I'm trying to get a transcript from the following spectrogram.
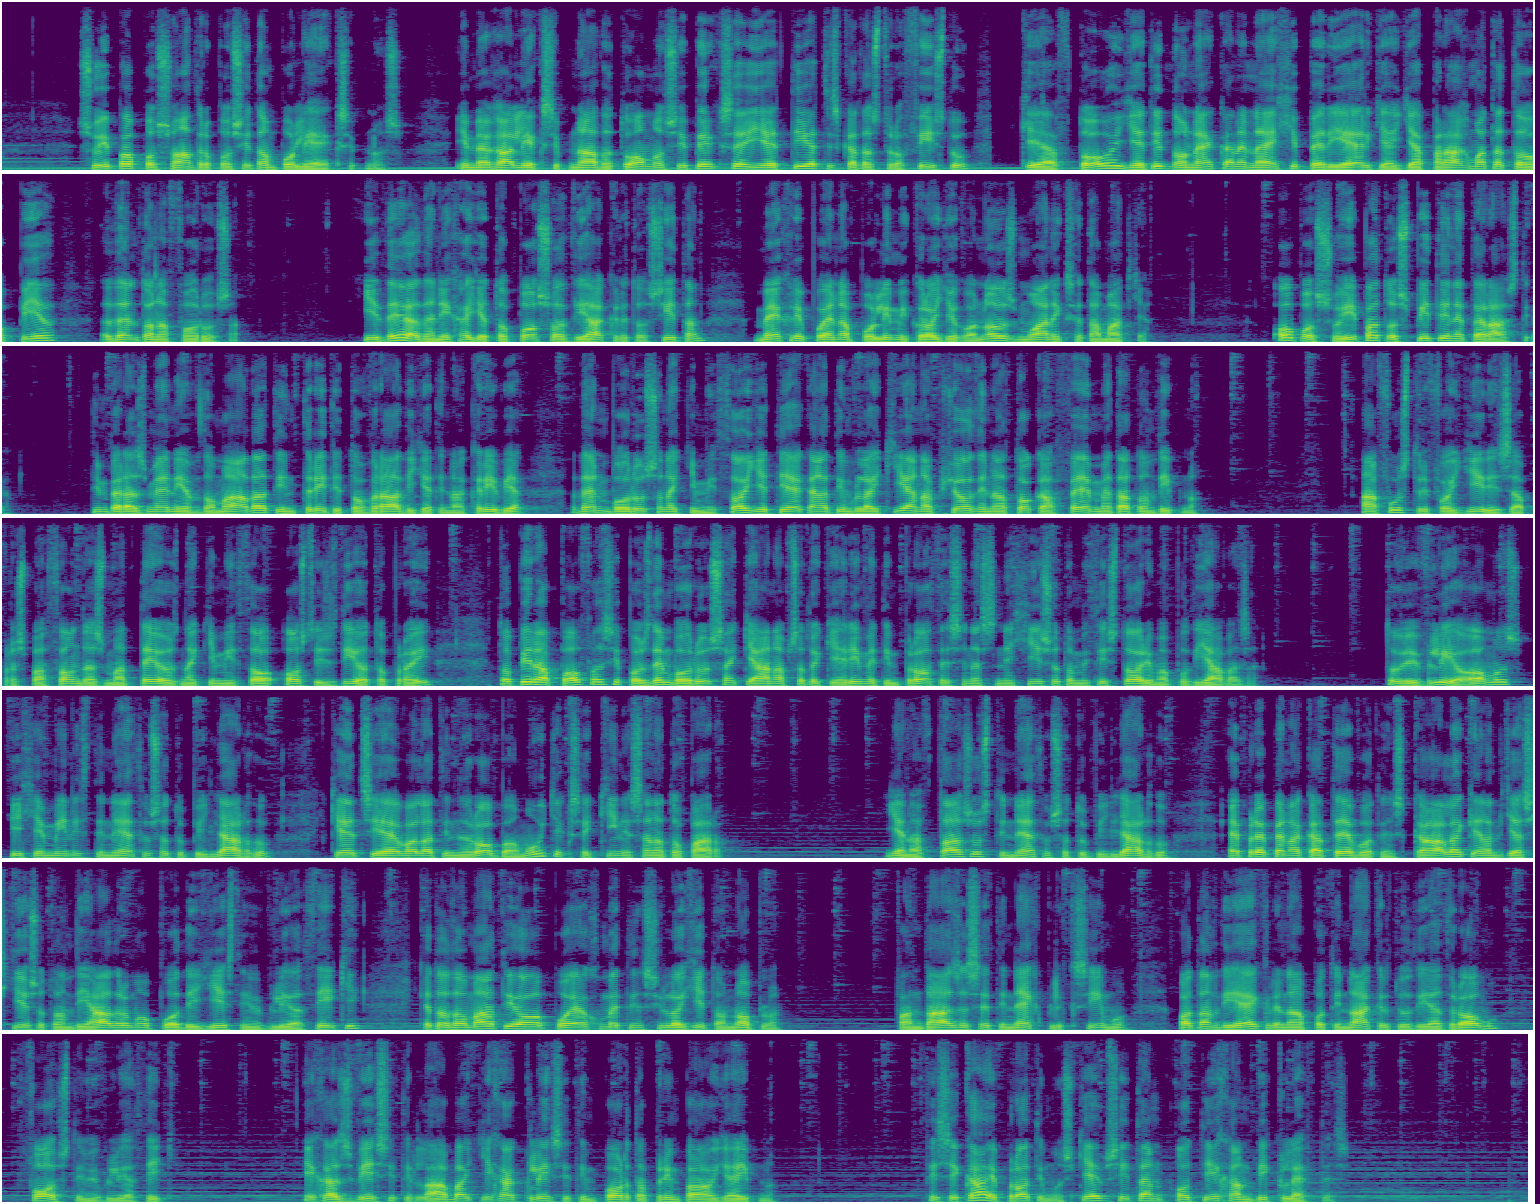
Σου είπα πως ο άνθρωπος ήταν πολύ έξυπνος. Η μεγάλη εξυπνάδα του όμως υπήρξε η αιτία της καταστροφής του και αυτό γιατί τον έκανε να έχει περιέργεια για πράγματα τα οποία δεν τον αφορούσαν. Ιδέα δεν είχα για το πόσο αδιάκριτος ήταν μέχρι που ένα πολύ μικρό γεγονός μου άνοιξε τα μάτια. Όπως σου είπα, το σπίτι είναι τεράστιο. Την περασμένη εβδομάδα, την Τρίτη το βράδυ για την ακρίβεια, δεν μπορούσα να κοιμηθώ γιατί έκανα την βλακία να πιω δυνατό καφέ μετά τον δείπνο. Αφού στριφογύριζα προσπαθώντας ματέως να κοιμηθώ ως τις 2 το πρωί, το πήρα απόφαση πως δεν μπορούσα και άναψα το κερί με την πρόθεση να συνεχίσω το μυθιστόρημα που διάβαζα. Το βιβλίο όμως είχε μείνει στην αίθουσα του πιλιάρδου και έτσι έβαλα την ρόμπα μου και ξεκίνησα να το πάρω. Για να φτάσω στην αίθουσα του πιλιάρδου, έπρεπε να κατέβω την σκάλα και να διασχίσω τον διάδρομο που οδηγεί στην βιβλιοθήκη και το δωμάτιο όπου έχουμε την συλλογή των όπλων. Φαντάζεσαι την έκπληξή μου όταν διέκρινα από την άκρη του διαδρόμου φως στη βιβλιοθήκη. Είχα σβήσει τη λάμπα και είχα κλείσει την πόρτα πριν πάω για ύπνο. Φυσικά η πρώτη μου σκέψη ήταν ότι είχαν μπει κλέφτες.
